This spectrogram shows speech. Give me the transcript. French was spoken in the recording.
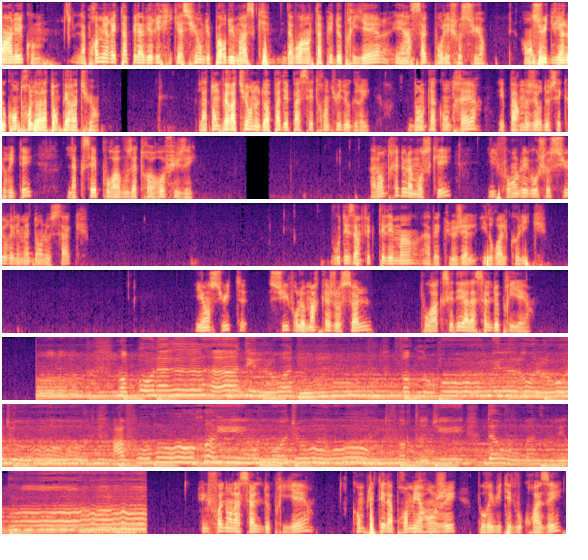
Alaikum. La première étape est la vérification du port du masque, d'avoir un tapis de prière et un sac pour les chaussures. Ensuite vient le contrôle de la température. La température ne doit pas dépasser 38 degrés. Dans le cas contraire, et par mesure de sécurité, l'accès pourra vous être refusé. À l'entrée de la mosquée, il faut enlever vos chaussures et les mettre dans le sac. Vous désinfectez les mains avec le gel hydroalcoolique. Et ensuite, suivre le marquage au sol pour accéder à la salle de prière. عفوه خير الوجود فارتجي دوما رضاه Une fois dans la salle de prière, complétez la première rangée pour éviter de vous croiser.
